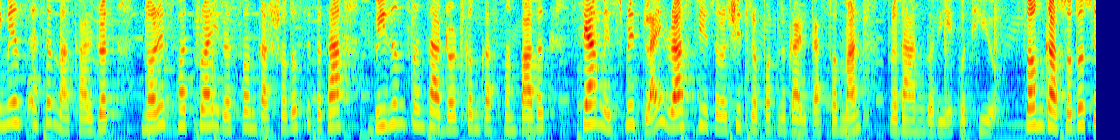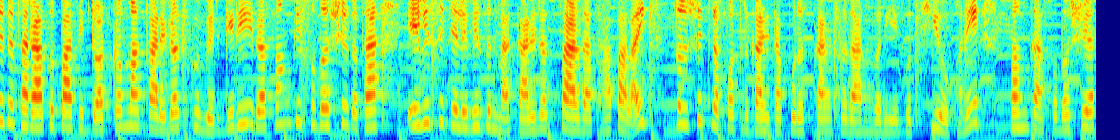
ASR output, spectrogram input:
इमेज एफएममा कार्यरत नरेश भट्टराई र सङ्घका सदस्य तथा विजन संसार डट कमका सम्पादक श्याम स्मृतलाई राष्ट्रिय चलचित्र पत्रकारिता सम्मान प्रदान गरिएको थियो। सङ्घका सदस्य तथा रातोपाती डट कममा कार्यरत कुबेर गिरी र सङ्घकी सदस्य तथा एबिसी टेलिभिजनमा कार्यरत शारदा थापालाई चलचित्र पत्रकारिता पुरस्कार प्रदान गरिएको थियो भने सङ्घका सदस्य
